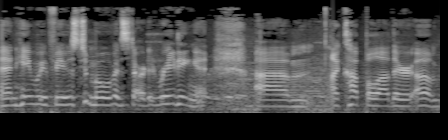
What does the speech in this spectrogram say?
and he refused to move and started reading it. Um, a couple other, um,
